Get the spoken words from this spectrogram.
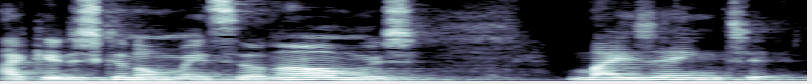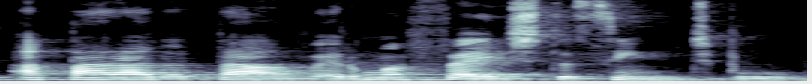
Aqueles que não mencionamos mas, gente, a parada tava, era uma festa, assim, tipo,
